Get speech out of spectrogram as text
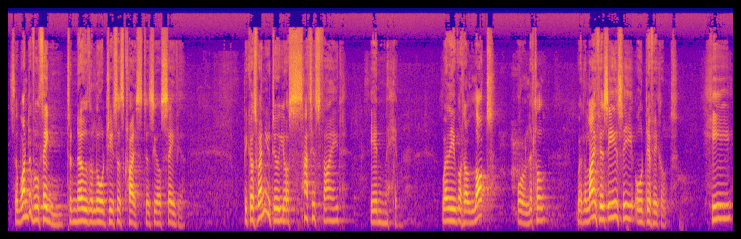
It's a wonderful thing to know the Lord Jesus Christ as your Savior. Because when you do, you're satisfied in Him. Whether you've got a lot or a little, whether life is easy or difficult, he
